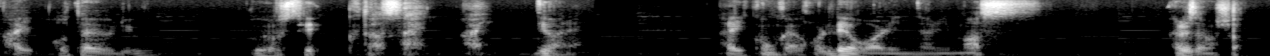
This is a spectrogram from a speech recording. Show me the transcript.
はい、お便りをお寄せください。はい。ではね、はい、今回はこれで終わりになります。ありがとうございました。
